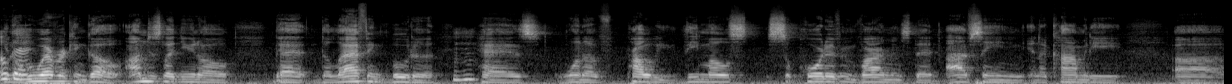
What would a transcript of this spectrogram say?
You Okay. know, whoever can go. I'm just letting you know that the Laughing Buddha Mm-hmm. has one of probably the most supportive environments that I've seen in a comedy uh,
